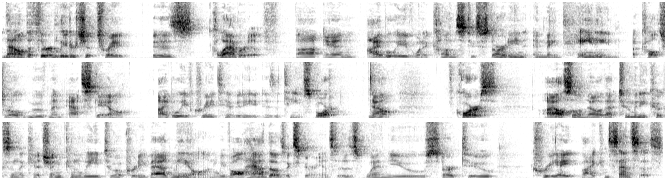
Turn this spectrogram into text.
Now, the third leadership trait is collaborative. Uh, and I believe when it comes to starting and maintaining a cultural movement at scale, I believe creativity is a team sport. Now, of course, I also know that too many cooks in the kitchen can lead to a pretty bad meal. And we've all had those experiences when you start to create by consensus.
